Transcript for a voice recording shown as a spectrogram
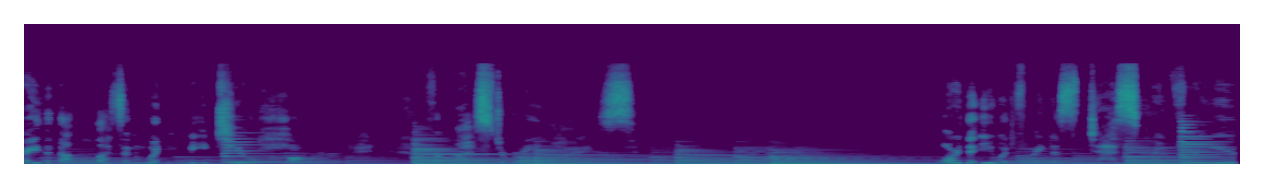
pray that that lesson wouldn't be too hard for us to realize. Lord, that you would find us desperate for you.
